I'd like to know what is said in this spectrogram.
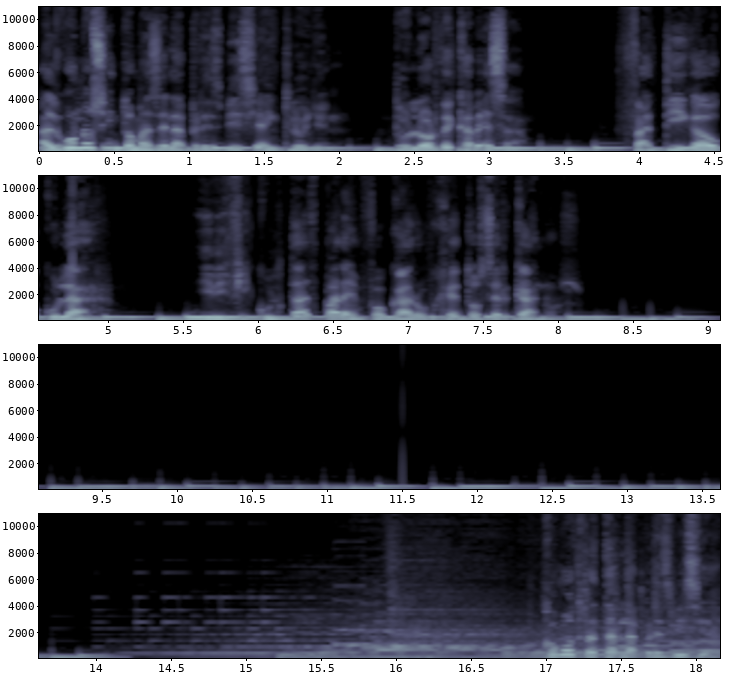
Algunos síntomas de la presbicia incluyen dolor de cabeza, fatiga ocular y dificultad para enfocar objetos cercanos. ¿Cómo tratar la presbicia?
